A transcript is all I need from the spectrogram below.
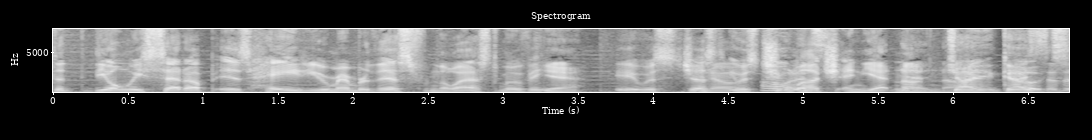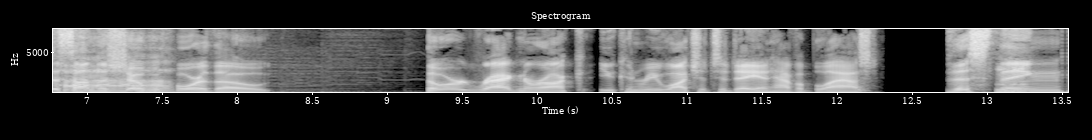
the the only setup is, "Hey, do you remember this from the last movie?" yeah. It was just know- it was Oh, too and it's- much and yet not yeah. enough. Giant goats. I goats. said this on the show before, though. Thor Ragnarok, you can rewatch it today and have a blast. This Mhm. thing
